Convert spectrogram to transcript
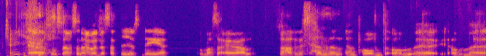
Okay. Eh, och sen så när vi hade satt i oss det och massa öl så hade vi sen en, en podd om, eh, om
